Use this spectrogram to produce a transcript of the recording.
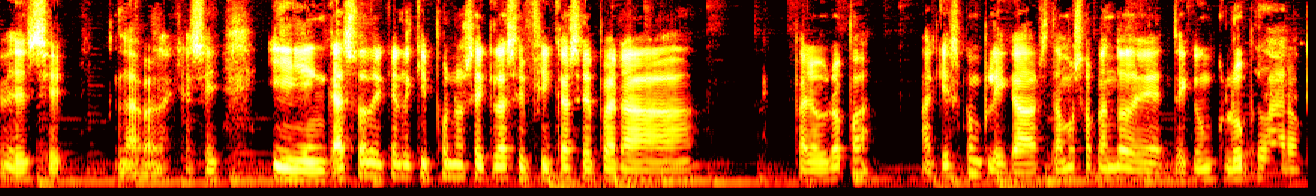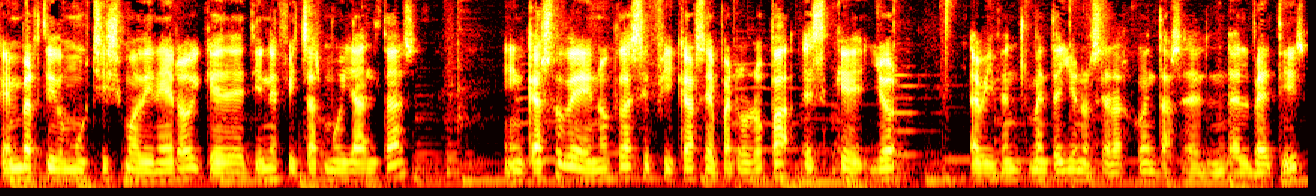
Eh, sí, la verdad es que sí. Y en caso de que el equipo no se clasificase para, para Europa, aquí es complicado. Estamos hablando de, que un club que ha invertido muchísimo dinero y que tiene fichas muy altas, en caso de no clasificarse para Europa, es que yo, evidentemente yo no sé las cuentas del, Betis,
